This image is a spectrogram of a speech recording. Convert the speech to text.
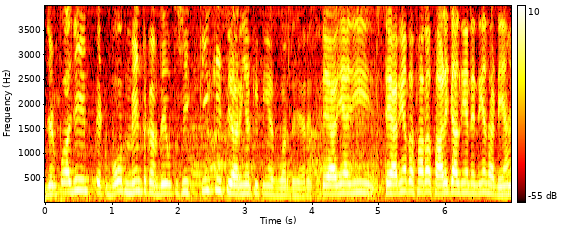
ਜਗਪਾਲ ਜੀ ਇੱਕ ਬਹੁਤ ਮਿਹਨਤ ਕਰਦੇ ਹੋ ਤੁਸੀਂ ਕੀ ਕੀ ਤਿਆਰੀਆਂ ਕੀਤੀਆਂ ਇਸ ਵਾਰ ਦੁਸ਼ਹਿਰੇ ਤੇ? ਤਿਆਰੀਆਂ ਜੀ ਤਿਆਰੀਆਂ ਤਾਂ ਸਾਰਾ ਸਾਲ ਹੀ ਚੱਲਦੀਆਂ ਰਹਿੰਦੀਆਂ ਸਾਡੀਆਂ।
